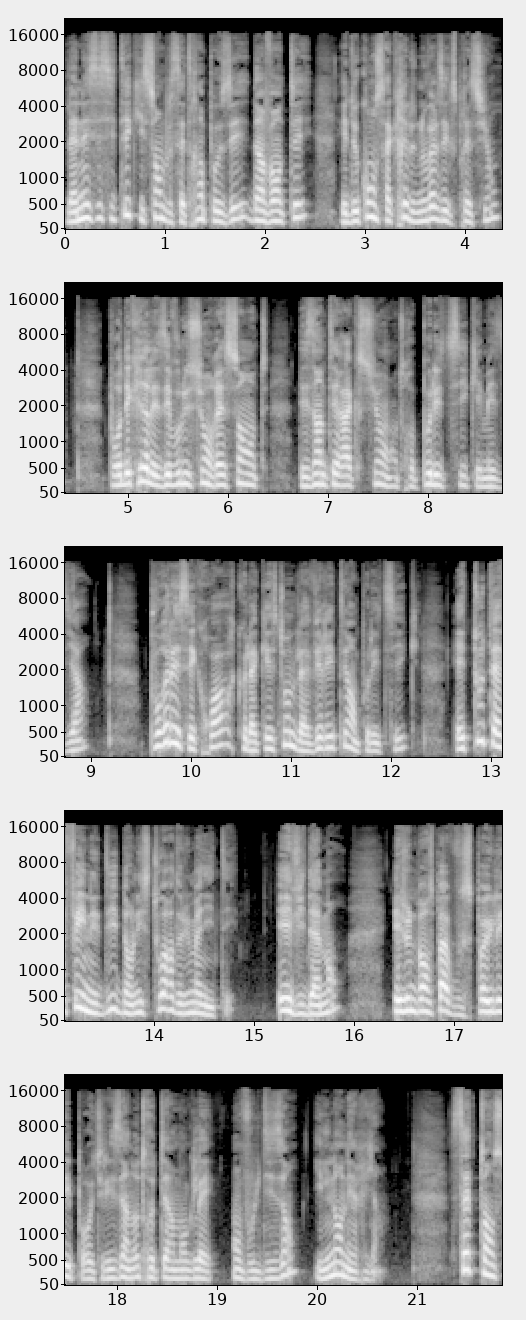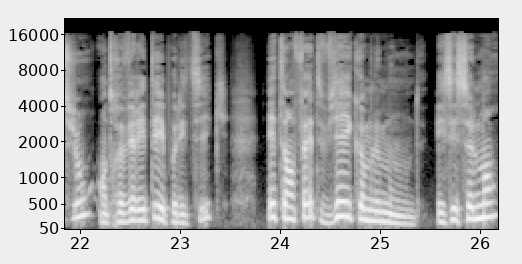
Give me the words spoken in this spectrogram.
La nécessité qui semble s'être imposée d'inventer et de consacrer de nouvelles expressions pour décrire les évolutions récentes des interactions entre politique et médias pourrait laisser croire que la question de la vérité en politique est tout à fait inédite dans l'histoire de l'humanité. Évidemment, et je ne pense pas vous spoiler pour utiliser un autre terme anglais en vous le disant, il n'en est rien. Cette tension entre vérité et politique est en fait vieille comme le monde, et c'est seulement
